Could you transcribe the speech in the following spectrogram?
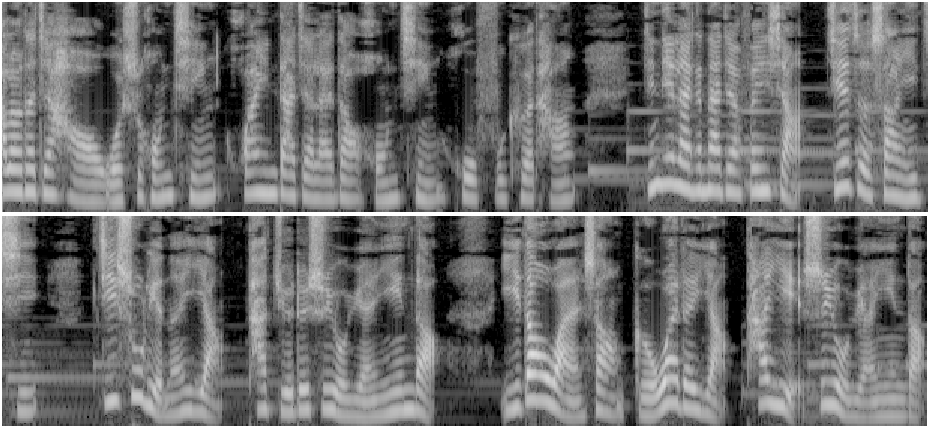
Hello，大家好，我是红琴，欢迎大家来到红琴护肤课堂。今天来跟大家分享，接着上一期，激素脸的痒，它绝对是有原因的。一到晚上格外的痒，它也是有原因的。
